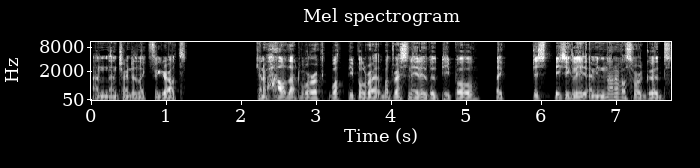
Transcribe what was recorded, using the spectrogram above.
and and trying to like figure out kind of how that worked, what people re- what resonated with people. Like just basically, I mean, none of us were good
